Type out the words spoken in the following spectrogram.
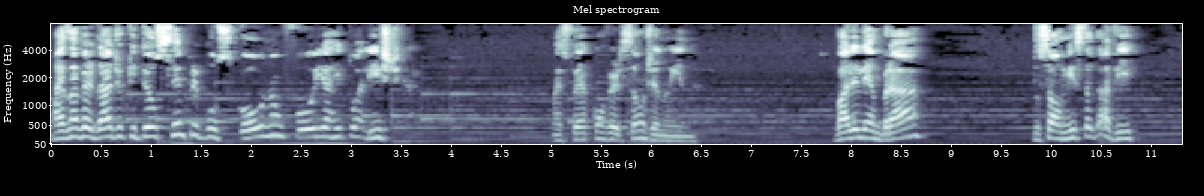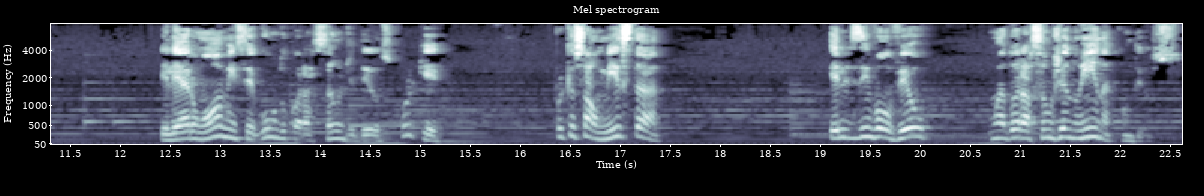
Mas na verdade o que Deus sempre buscou não foi a ritualística, mas foi a conversão genuína. Vale lembrar do salmista Davi. Ele era um homem segundo o coração de Deus. Por quê? Porque o salmista ele desenvolveu uma adoração genuína com Deus.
